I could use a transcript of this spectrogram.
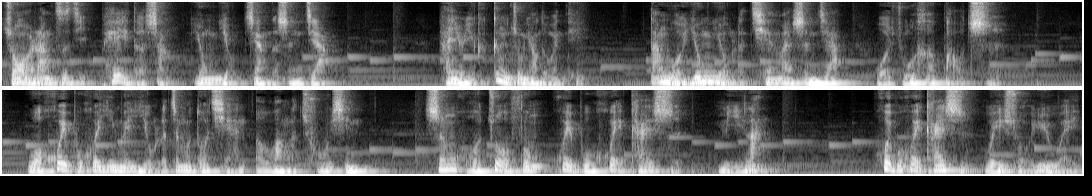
从而让自己配得上拥有这样的身家。还有一个更重要的问题：当我拥有了千万身家，我如何保持？我会不会因为有了这么多钱而忘了初心？生活作风会不会开始糜烂？会不会开始为所欲为？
